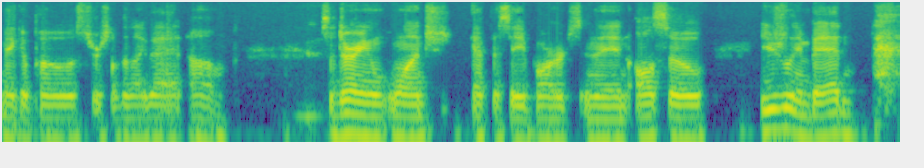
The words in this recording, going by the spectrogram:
make a post or something like that. Um, so during lunch, FSAE parts, and then also usually in bed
